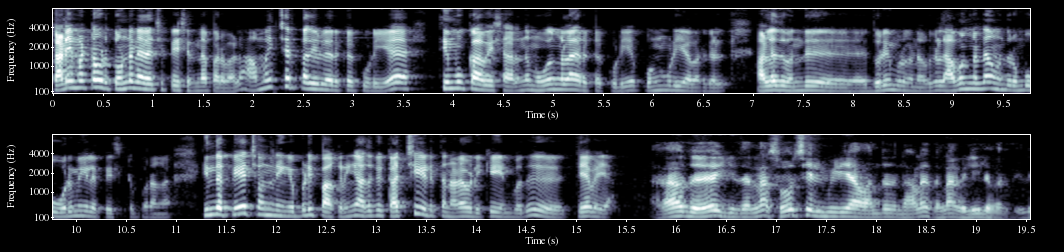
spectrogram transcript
கடைமட்ட ஒரு தொண்டை நிறைச்சி பேசியிருந்தா பரவாயில்ல. அமைச்சர் பதவியில் இருக்கக்கூடிய திமுகவை சார்ந்த முகங்களாக இருக்கக்கூடிய பொன்முடி அவர்கள் அல்லது வந்து துரைமுருகன் அவர்கள் அவங்க தான் வந்து ரொம்ப ஒருமையில் பேசிட்டு போகிறாங்க இந்த பேச்சை வந்து நீங்கள் எப்படி பார்க்குறீங்க அதுக்கு கட்சி எடுத்த நடவடிக்கை என்பது தேவையா? அதாவது இதெல்லாம் சோஷியல் மீடியா வந்ததுனால இதெல்லாம் வெளியில் வருது. இது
